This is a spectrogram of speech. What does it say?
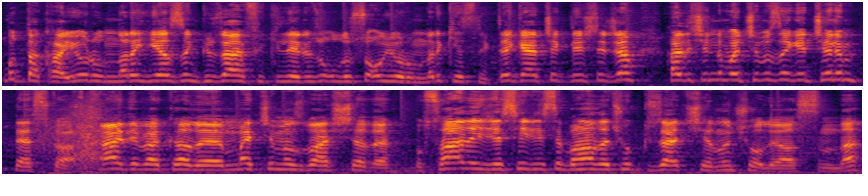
mutlaka yorumlara yazın. Güzel fikirleriniz olursa o yorumları kesinlikle gerçekleştireceğim. Hadi şimdi maçımıza geçelim. Let's go. Hadi bakalım maçımız başladı. Bu sadece serisi bana da çok güzel challenge oluyor aslında.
